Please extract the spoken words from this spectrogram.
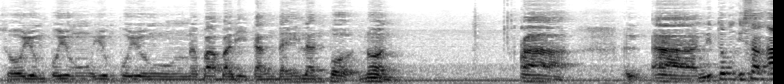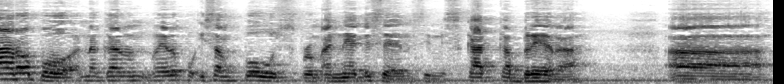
So, yun po yung, yun po yung nababalitang dahilan po noon. Uh, uh, nitong isang araw po, nagkaroon, mayroon po isang post from a netizen, si Miss Kat Cabrera, uh,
